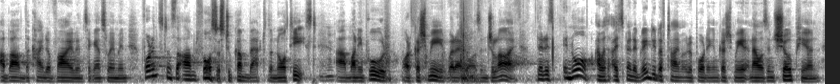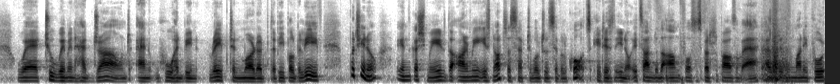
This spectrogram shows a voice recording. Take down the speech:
about the kind of violence against women. For instance, the armed forces, to come back to the northeast, mm-hmm. uh, Manipur or Kashmir, where I was in July, there is enormous. I, was, I spent a great deal of time reporting in Kashmir, and I was in Shopian, where two women had drowned and who had been raped and murdered, the people believe. But you know, in Kashmir, the army is not susceptible to civil courts. It is, you know, it's under the Armed Forces Special Powers of Act, as it is in Manipur.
